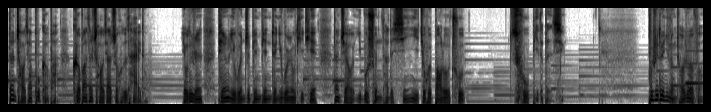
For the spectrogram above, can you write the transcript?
但吵架不可怕，可怕的吵架之后的态度。有的人平日里文质彬彬，对你温柔体贴，但只要一不顺他的心意，就会暴露出粗鄙的本性。不是对你冷嘲热讽，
